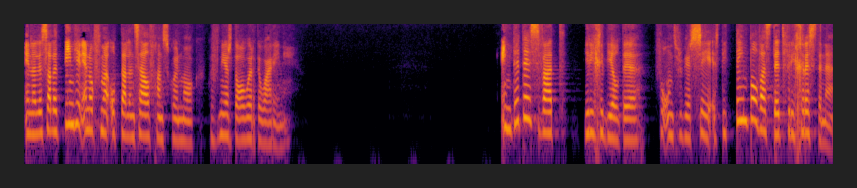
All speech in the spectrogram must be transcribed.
en hulle sal dit 10 teen 1 nog vir my optel en self gaan skoonmaak. Ek hoef nie eers daaroor te worry nie. En dit is wat hierdie gedeelte vir ons probeer sê, is die tempel was dit vir die Christene.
